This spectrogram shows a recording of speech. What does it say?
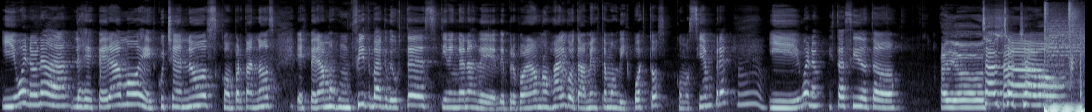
Y bueno, nada, les esperamos, escúchenos, compártanos, esperamos un feedback de ustedes, si tienen ganas de, de proponernos algo, también estamos dispuestos, como siempre. Y bueno, esto ha sido todo. Adiós. Chao, Chao, chao. chao.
